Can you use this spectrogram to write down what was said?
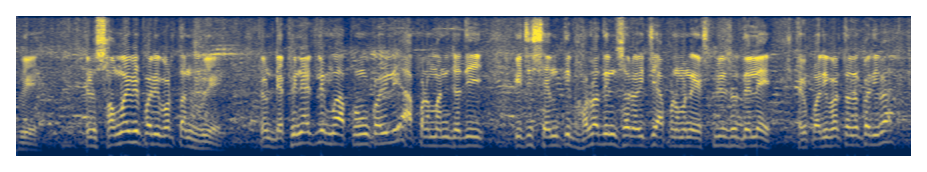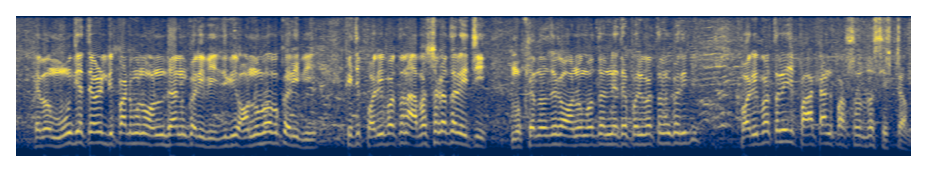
ହୁଏ ତେଣୁ ସମୟ ବି ପରିବର୍ତ୍ତନ ହୁଏ ତେଣୁ ଡେଫିନେଟଲି ମୁଁ ଆପଣଙ୍କୁ କହିଲି ଆପଣମାନେ ଯଦି କିଛି ସେମିତି ଭଲ ଜିନିଷ ରହିଛି ଆପଣମାନେ ଏକ୍ସପିରିଏନ୍ସ ଦେଲେ ତାକୁ ପରିବର୍ତ୍ତନ କରିବା ଏବଂ ମୁଁ ଯେତେବେଳେ ଡିପାର୍ଟମେଣ୍ଟ ଅନୁଧ୍ୟାନ କରିବି ଯଦି ଅନୁଭବ କରିବି କିଛି ପରିବର୍ତ୍ତନ ଆବଶ୍ୟକତା ରହିଛି ମୁଖ୍ୟମନ୍ତ୍ରୀଙ୍କ ଅନୁମୋଦନ ନେଇ ପରିବର୍ତ୍ତନ କରିବି ପରିବର୍ତ୍ତନ ହେଇଛି part and parcel of the system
